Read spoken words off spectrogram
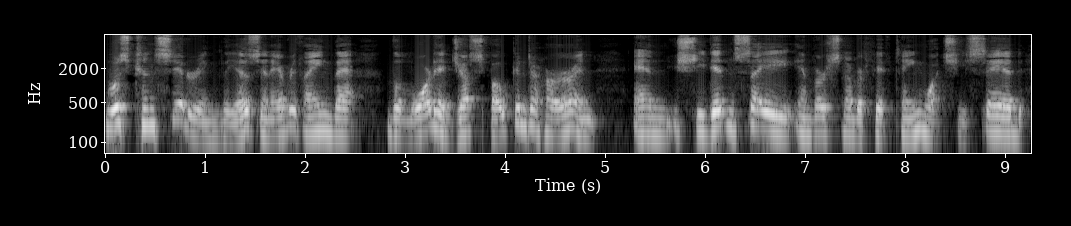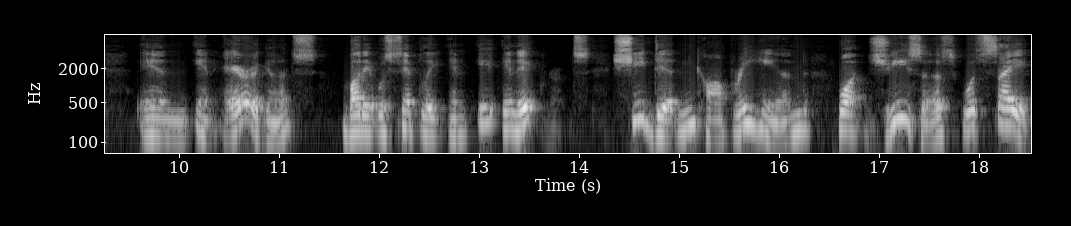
was considering this and everything that the Lord had just spoken to her, and and she didn't say in verse number 15 what she said in in arrogance, but it was simply in in ignorance. She didn't comprehend what Jesus was saying.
